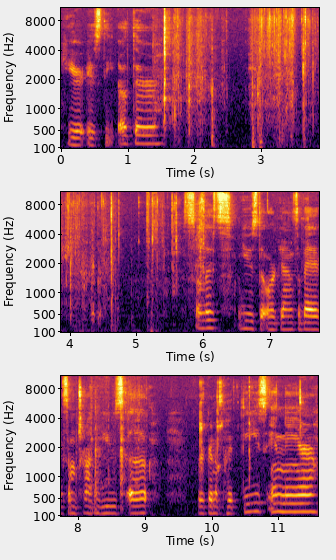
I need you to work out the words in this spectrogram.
Here is the other. So let's use the organza bags I'm trying to use up. We're going to put these in there.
